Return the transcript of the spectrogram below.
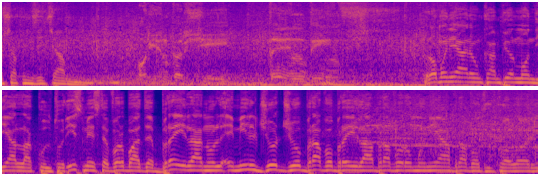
așa cum ziceam, Orientări și tendinți. România are un campion mondial la culturism Este vorba de Brăilanul Emil Giurgiu Bravo Brăila, bravo România, bravo tricolori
